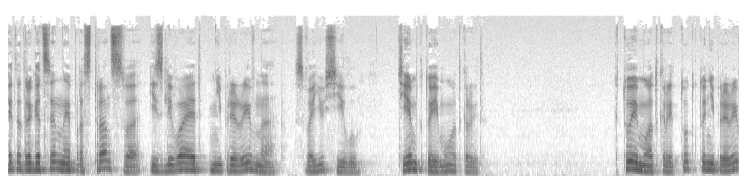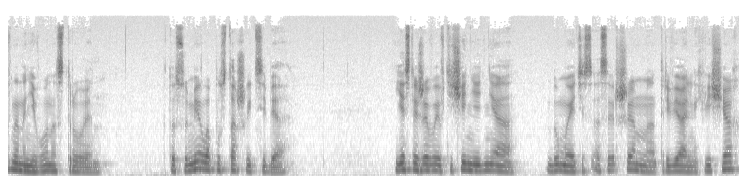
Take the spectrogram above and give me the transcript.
Это драгоценное пространство изливает непрерывно свою силу тем, кто ему открыт. Кто ему открыт? Тот, кто непрерывно на него настроен, кто сумел опустошить себя. Если же вы в течение дня думаете о совершенно тривиальных вещах,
